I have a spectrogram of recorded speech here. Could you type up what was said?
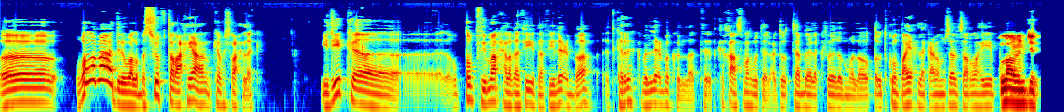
أه والله ما أدري والله بس شوف ترى أحيانا كيف أشرح لك. يجيك أه طب في مرحلة غثيثة في لعبة تكرهك باللعبة كلها خلاص ما تبغى تلعب تتابع لك فيلم ولا تكون طايح لك على مسلسل رهيب. والله من جد.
